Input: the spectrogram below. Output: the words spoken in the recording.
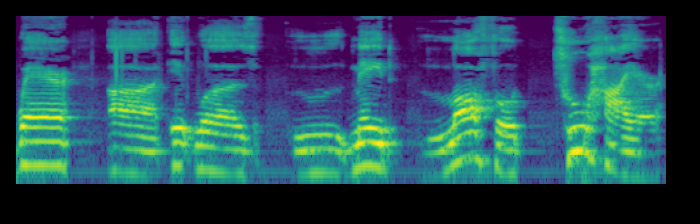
Where uh, it was made lawful to hire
